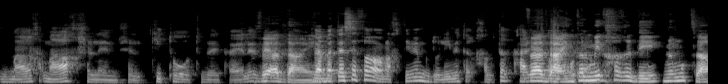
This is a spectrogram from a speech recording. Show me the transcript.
מערך, מערך שלם של כיתות וכאלה. ועדיין, והבתי ספר הממלכתיים הם גדולים יותר, לך יותר קל ועדיין אותם. תלמיד חרדי ממוצע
